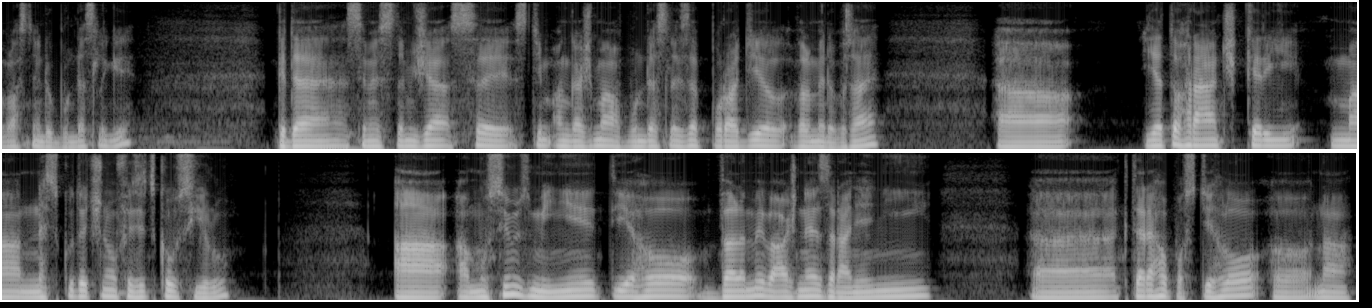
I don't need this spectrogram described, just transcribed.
vlastně do Bundesligy, kde si myslím, že si s tím angažmá v Bundeslize poradil velmi dobře. Je to hráč, který má neskutečnou fyzickou sílu a, a musím zmínit jeho velmi vážné zranění, eh, které ho postihlo eh, na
